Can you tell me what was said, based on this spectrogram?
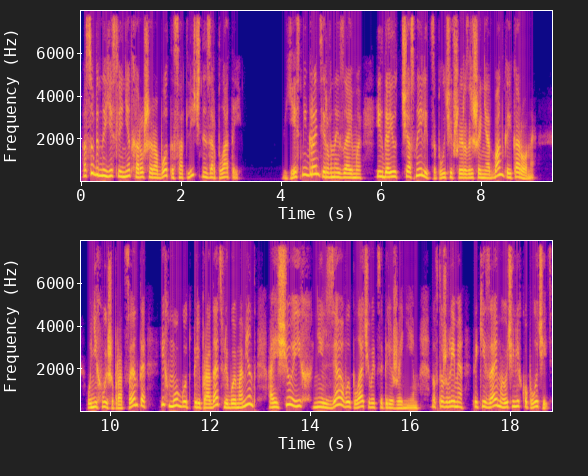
особенно если нет хорошей работы с отличной зарплатой. Есть негарантированные займы, их дают частные лица, получившие разрешение от банка и короны. У них выше проценты, их могут перепродать в любой момент, а еще их нельзя выплачивать с опережением, но в то же время такие займы очень легко получить.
